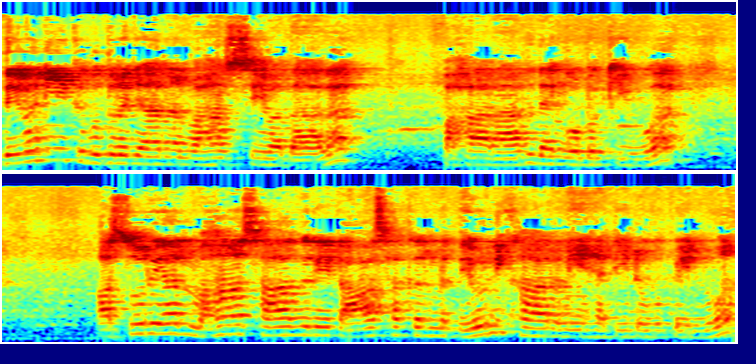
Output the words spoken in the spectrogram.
දෙවැනි එක බුදුරජාණන් වහන්සේ වදාලා පහාරාද දැන් ඔබ කිව්වා අසුරයන් මහා සාගරයට ආස කරන දෙවනි කාරණේ හැටියට ඔබ පෙන්නුවා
